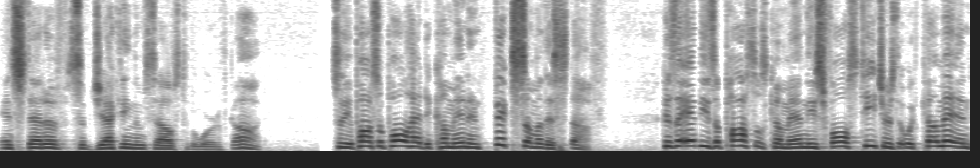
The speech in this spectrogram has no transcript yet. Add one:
instead of subjecting themselves to the Word of God. So the Apostle Paul had to come in and fix some of this stuff because they had these apostles come in, these false teachers that would come in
